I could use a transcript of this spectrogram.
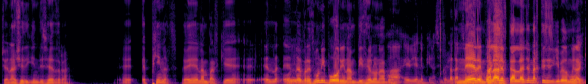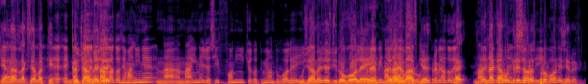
και να έχει δική της έδρα, ε, ε, peanuts. Δηλαδή έναν παρκέ, ε, ε, να- ε, να βρεθούν οι πόροι να μπει θέλω να πω. Α, επειδή είναι πείνας, είναι πολλά τα Ναι ρε, πολλά Εντάξει. λεφτά, αλλά και να χτίσεις γήπεδο μου είναι Όχι, αρκεί, να εντάξει. αλλάξει ένα παρκέ. Ε, ε, Που κάποια για λεφτά, μέ- αλλά το θέμα Ναι. είναι να, να είναι και σύμφωνοι και το τμήμα του βόλεϊ Που για μέσα και το βόλεϊ πρέπει να με τα τον έβρουν. μπάσκετ Πρέπει να το να, δεχ- να ε, να δεχτούν, κάνουν δεν τρεις ξέρω ώρες τι. προπόνηση ρε φίλε.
